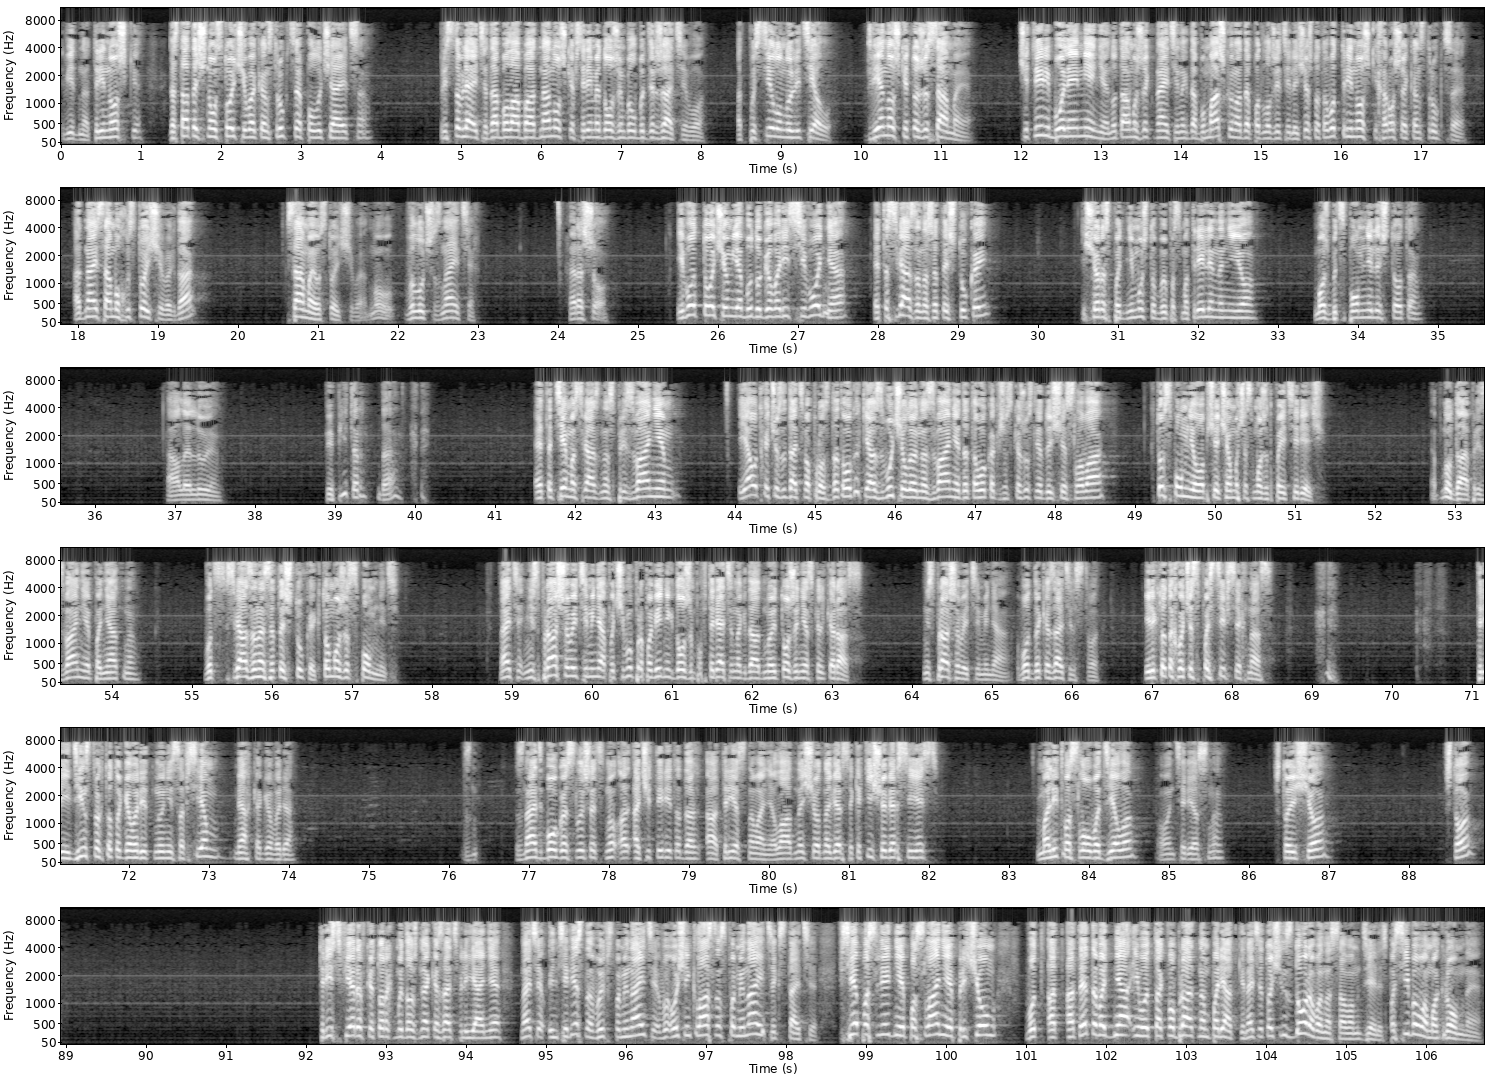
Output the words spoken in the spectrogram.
Видно, три ножки. Достаточно устойчивая конструкция получается. Представляете, да, была бы одна ножка, все время должен был бы держать его. Отпустил, он улетел. Две ножки то же самое. Четыре более-менее, но там уже, знаете, иногда бумажку надо подложить или еще что-то. Вот три ножки, хорошая конструкция. Одна из самых устойчивых, да? Самая устойчивая. Ну, вы лучше знаете. Хорошо. И вот то, о чем я буду говорить сегодня, это связано с этой штукой. Еще раз подниму, чтобы вы посмотрели на нее. Может быть, вспомнили что-то. Аллилуйя. Пюпитер, да? Эта тема связана с призванием. Я вот хочу задать вопрос. До того, как я озвучил ее название, до того, как я скажу следующие слова, кто вспомнил вообще, о чем сейчас может пойти речь? Ну да, призвание, понятно. Вот связано с этой штукой. Кто может вспомнить? Знаете, не спрашивайте меня, почему проповедник должен повторять иногда одно и то же несколько раз. Не спрашивайте меня. Вот доказательство. Или кто-то хочет спасти всех нас. Триединство кто-то говорит, ну не совсем, мягко говоря. Знать Бога, слышать, ну а, а четыре тогда, а, три основания. Ладно, еще одна версия. Какие еще версии есть? Молитва, слово, дело. О, интересно. Что еще? Что? Три сферы, в которых мы должны оказать влияние. Знаете, интересно, вы вспоминаете, вы очень классно вспоминаете, кстати. Все последние послания, причем вот от, от этого дня и вот так в обратном порядке. Знаете, это очень здорово на самом деле. Спасибо вам огромное.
